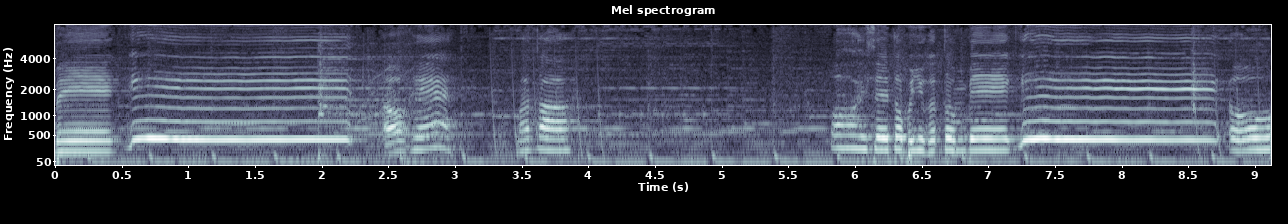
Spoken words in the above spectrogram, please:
เบรกอีโอเค มาต่อ โอ้ยใจตกไปอยู่กับตุ่มเบรกอีกโอ้โห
